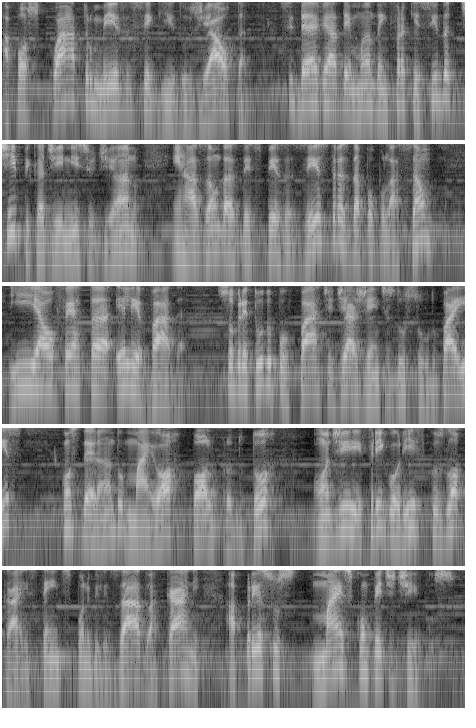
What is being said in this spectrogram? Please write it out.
após quatro meses seguidos de alta se deve à demanda enfraquecida típica de início de ano em razão das despesas extras da população e à oferta elevada, sobretudo por parte de agentes do sul do país, considerando o maior polo produtor, onde frigoríficos locais têm disponibilizado a carne a preços mais competitivos.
